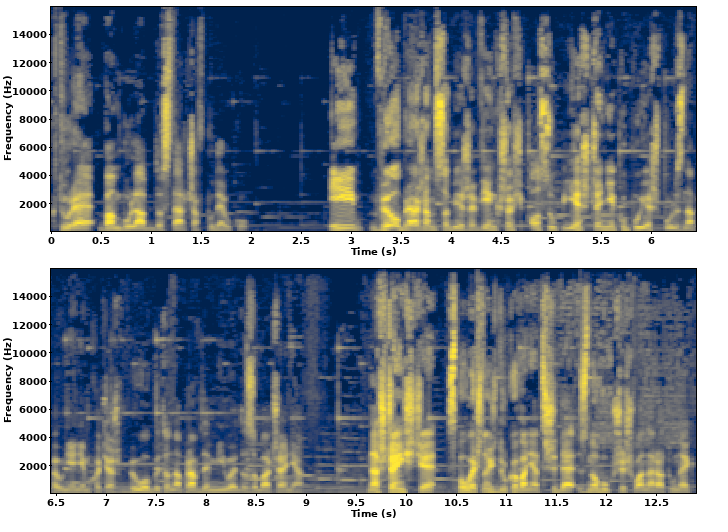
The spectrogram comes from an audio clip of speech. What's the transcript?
które Bamboo Lab dostarcza w pudełku. I wyobrażam sobie, że większość osób jeszcze nie kupuje szpul z napełnieniem, chociaż byłoby to naprawdę miłe do zobaczenia. Na szczęście społeczność drukowania 3D znowu przyszła na ratunek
